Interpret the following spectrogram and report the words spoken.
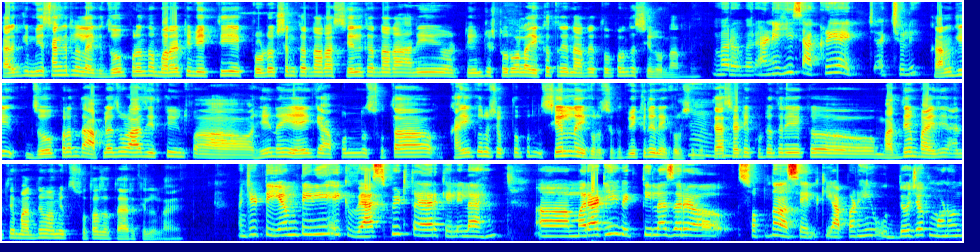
कारण की मी सांगितलेलं आहे की जोपर्यंत मराठी व्यक्ती एक प्रोडक्शन करणारा सेल करणारा आणि टी एम टी स्टोअरवाला एकत्र येणार नाही तोपर्यंत सेल होणार नाही. बरोबर. आणि ही साखळी आहे ऍक्च्युली कारण की जोपर्यंत आपल्याजवळ आज इतकी हे नाही आहे की आपण स्वतः काही करू शकतो पण सेल नाही करू शकत विक्री नाही करू शकत. त्यासाठी कुठेतरी एक माध्यम पाहिजे आणि ते माध्यम आम्ही स्वतःच तयार केलेलं आहे. म्हणजे टी एम टीने एक व्यासपीठ तयार केलेलं आहे. मराठी व्यक्तीला जर स्वप्न असेल की आपणही उद्योजक म्हणून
